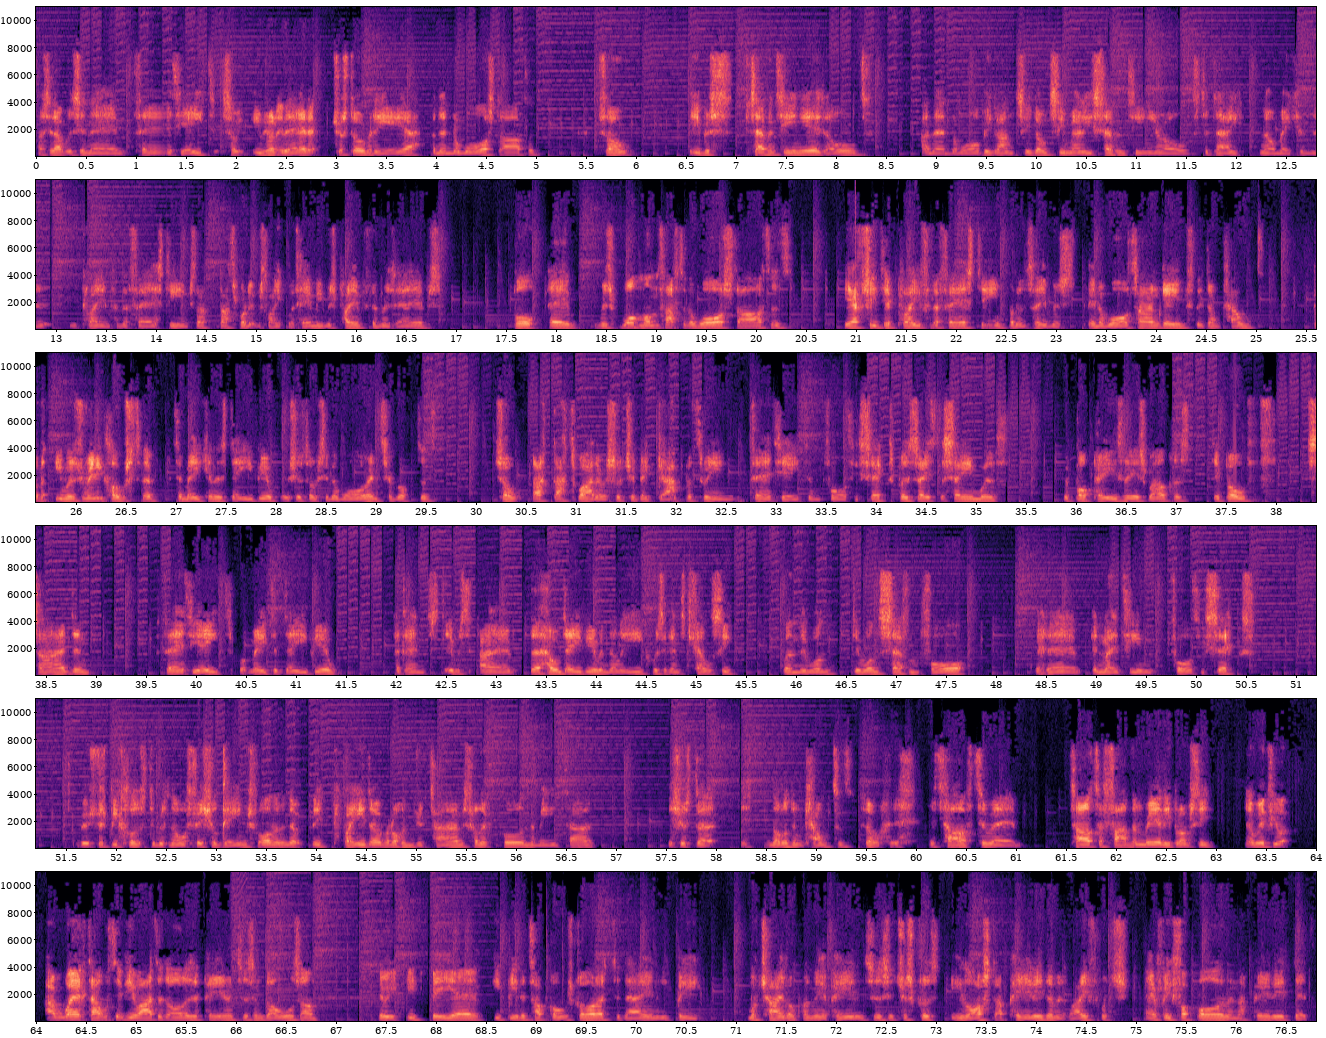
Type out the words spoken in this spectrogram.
I said that was in um, 38, so he was only there just over a year, and then the war started. So he was 17 years old, and then the war began. So you don't see many 17 year olds today, you know, making the playing for the first teams. That, that's what it was like with him. He was playing for the reserves, but um, it was one month after the war started. He actually did play for the first team, but as it was in a wartime game, so they don't count. But he was really close to, to making his debut. It was obviously the war interrupted. So that that's why there was such a big gap between 38 and 46. But it's the same with with Bob Paisley as well because they both signed in 38 but made the debut against it was uh, the home debut in the league was against Chelsea when they won they won 7-4 in, um, in 1946 it was just because there was no official games for them they played over 100 times for Liverpool in the meantime it's just that none of them counted. So it's hard to um, it's hard to fathom really. But obviously, you know, if you I worked out if you added all his appearances and goals on, you know, he'd be uh, he'd be the top goal scorer today, and he'd be much higher up on the appearances. It's just because he lost that period of his life, which every footballer in that period did.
